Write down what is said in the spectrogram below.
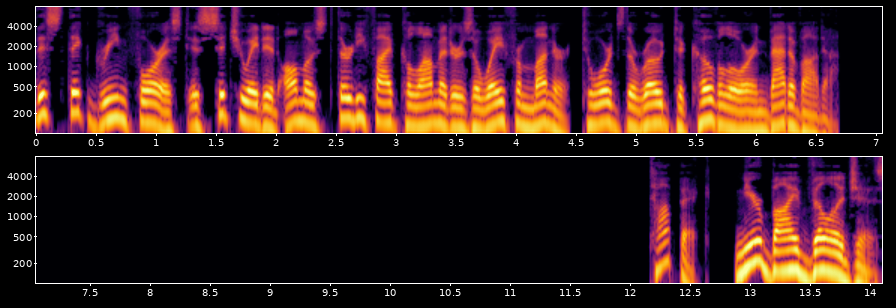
This thick green forest is situated almost 35 km away from Munnar, towards the road to Kovilur and Vattavada. Topic: Nearby villages.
